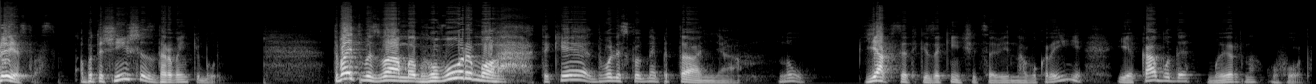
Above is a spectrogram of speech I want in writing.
Привіт вас! Або точніше, здоровенькі були. Давайте ми з вами обговоримо таке доволі складне питання. Ну, як все-таки закінчиться війна в Україні і яка буде мирна угода?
